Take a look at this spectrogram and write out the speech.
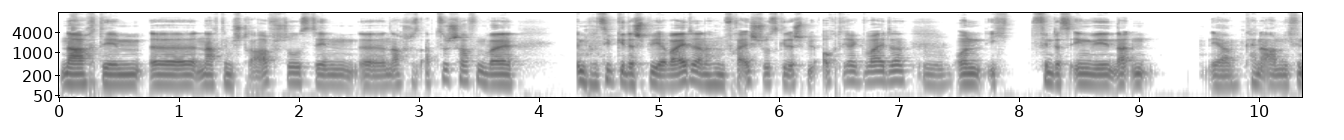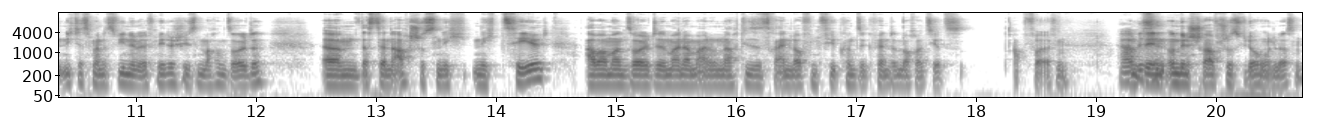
nach, dem, äh, nach dem Strafstoß den äh, Nachschuss abzuschaffen, weil im Prinzip geht das Spiel ja weiter, nach einem Freistoß geht das Spiel auch direkt weiter. Mhm. Und ich finde das irgendwie, na, ja, keine Ahnung, ich finde nicht, dass man das wie in einem Elfmeterschießen machen sollte, ähm, dass der Nachschuss nicht, nicht zählt, aber man sollte meiner Meinung nach dieses Reinlaufen viel konsequenter noch als jetzt abpfeifen. Ja, und, den, und den Strafschuss wiederholen lassen.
